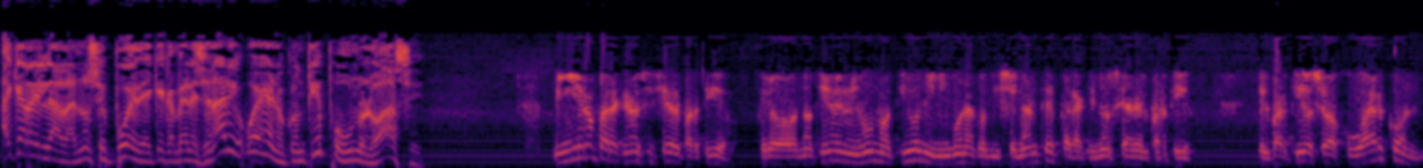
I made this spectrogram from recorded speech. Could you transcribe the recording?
hay que arreglarlas, no se puede, hay que cambiar el escenario, bueno, con tiempo uno lo hace. Vinieron para que no se hiciera el partido, pero no tienen ningún motivo ni ninguna condicionante para que no se haga el partido. El partido se va a jugar con,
